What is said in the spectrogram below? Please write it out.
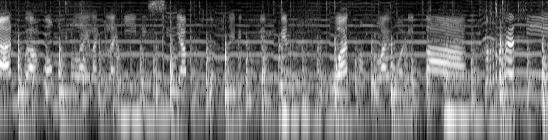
Melambangkan bahwa mempelai laki-laki ini siap untuk menjadi pemimpin buat mempelai wanita. Keren nih.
